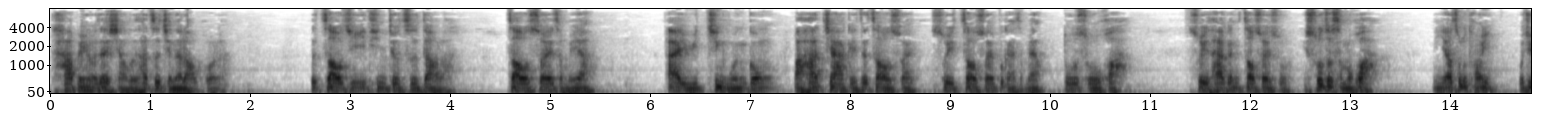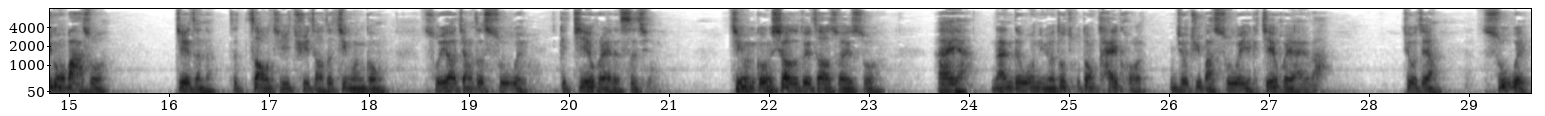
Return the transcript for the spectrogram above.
他没有再想着他之前的老婆了。这赵姬一听就知道了，赵衰怎么样？碍于晋文公把她嫁给这赵衰，所以赵衰不敢怎么样多说话。所以他跟赵衰说：“你说这什么话？你要是不同意，我就跟我爸说。”接着呢，这赵姬去找这晋文公，说要将这苏伟给接回来的事情。晋文公笑着对赵衰说：“哎呀，难得我女儿都主动开口了，你就去把苏伟也给接回来吧。”就这样，苏伟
